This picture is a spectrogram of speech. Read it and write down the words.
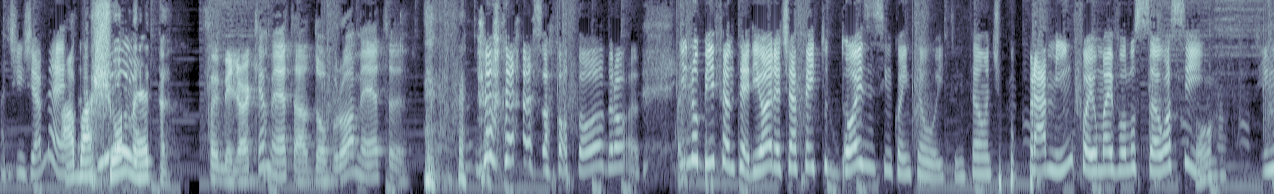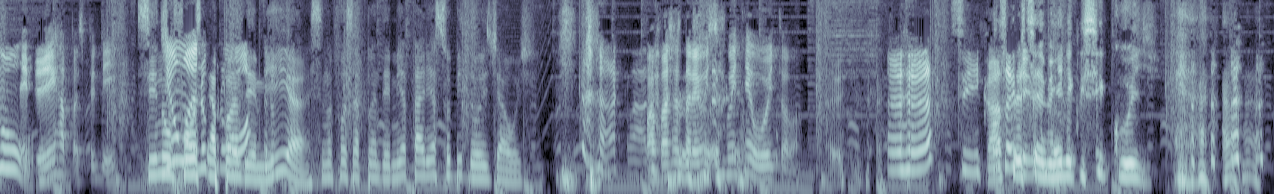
Atingir a meta. Abaixou a meta. Foi melhor que a meta, ela dobrou a meta. Só faltou. E no bife anterior eu tinha feito 2,58. Então, tipo, pra mim foi uma evolução assim. Porra. Em um... PB, rapaz, PB. Se não um fosse a pandemia, se não fosse a pandemia, estaria sub 2 já hoje. Claro. A taxa estaria em 58, ó lá. Aham, sim, com Casper. Semenya que se cuide.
